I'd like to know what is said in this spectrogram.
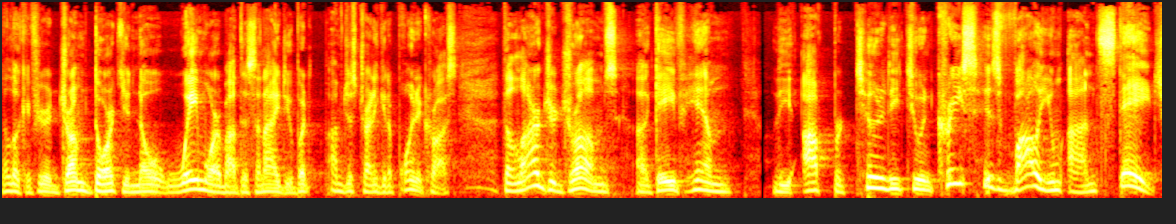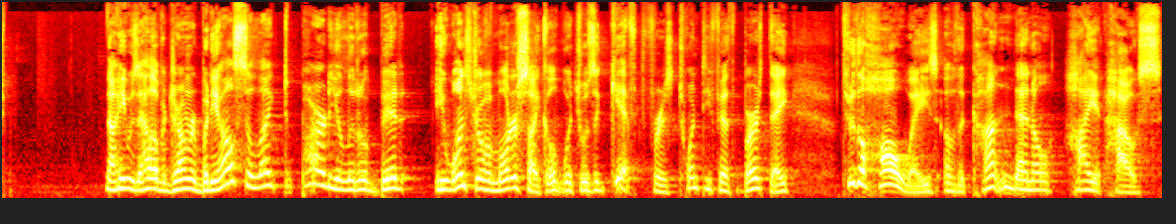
Now, look, if you're a drum dork, you know way more about this than I do, but I'm just trying to get a point across. The larger drums uh, gave him the opportunity to increase his volume on stage. Now, he was a hell of a drummer, but he also liked to party a little bit. He once drove a motorcycle, which was a gift for his 25th birthday, through the hallways of the Continental Hyatt House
